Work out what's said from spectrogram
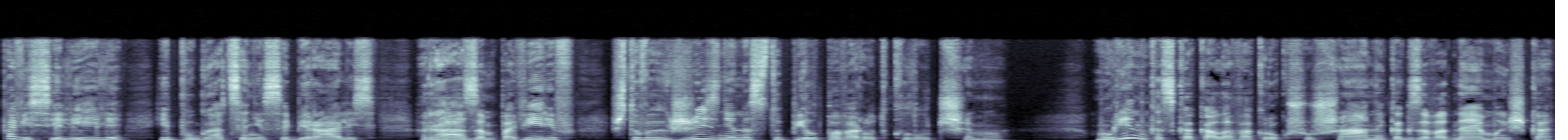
повеселели и пугаться не собирались, разом поверив, что в их жизни наступил поворот к лучшему. Муринка скакала вокруг Шушаны, как заводная мышка.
